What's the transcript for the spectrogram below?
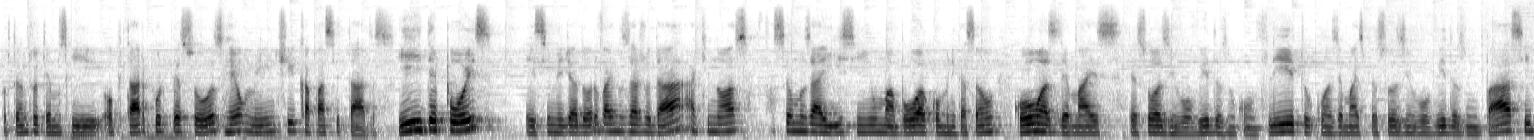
Portanto, temos que optar por pessoas realmente capacitadas. E depois esse mediador vai nos ajudar a que nós façamos aí sim uma boa comunicação com as demais pessoas envolvidas no conflito, com as demais pessoas envolvidas no impasse,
